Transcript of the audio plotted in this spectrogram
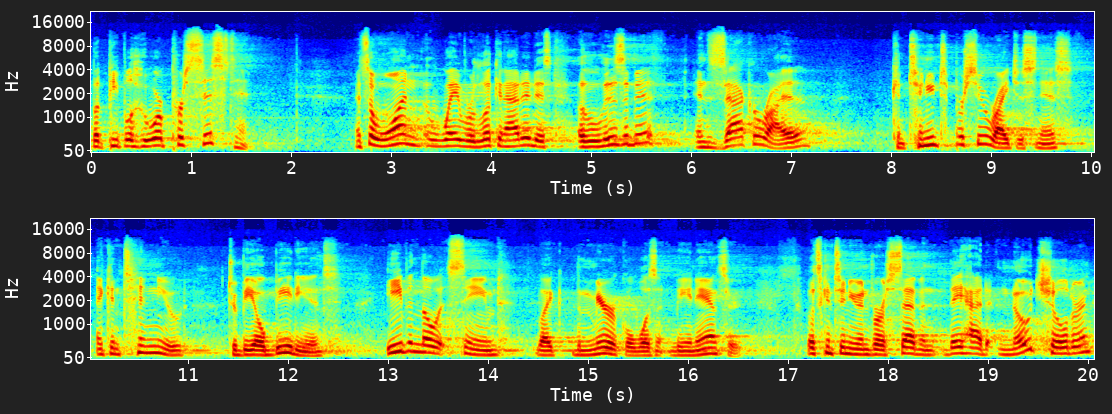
but people who are persistent. And so, one way we're looking at it is Elizabeth and Zachariah continued to pursue righteousness, and continued to be obedient, even though it seemed like the miracle wasn't being answered. Let's continue in verse 7. They had no children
